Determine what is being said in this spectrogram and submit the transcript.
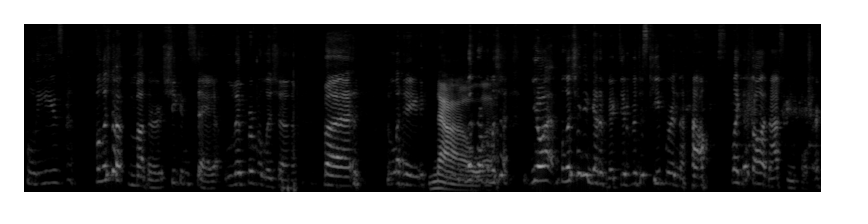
Please. Felicia, mother, she can stay. Live for Felicia. But like No. Felicia. You know what? Felicia can get evicted, but just keep her in the house. Like that's all I'm asking for.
